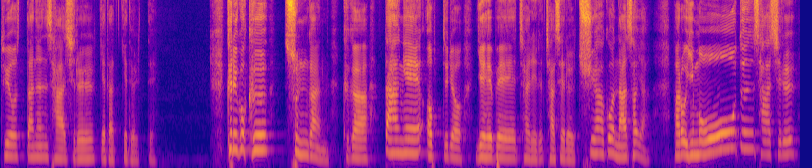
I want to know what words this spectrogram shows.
되었다는 사실을 깨닫게 될 때. 그리고 그 순간 그가 땅에 엎드려 예배의 자리를, 자세를 취하고 나서야 바로 이 모든 사실을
